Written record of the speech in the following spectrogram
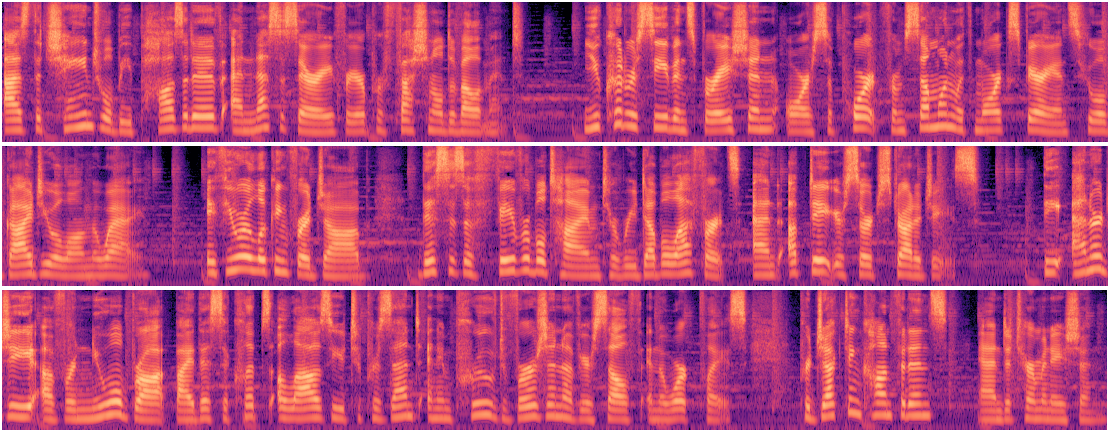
as the change will be positive and necessary for your professional development. You could receive inspiration or support from someone with more experience who will guide you along the way. If you are looking for a job, this is a favorable time to redouble efforts and update your search strategies. The energy of renewal brought by this eclipse allows you to present an improved version of yourself in the workplace, projecting confidence and determination.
